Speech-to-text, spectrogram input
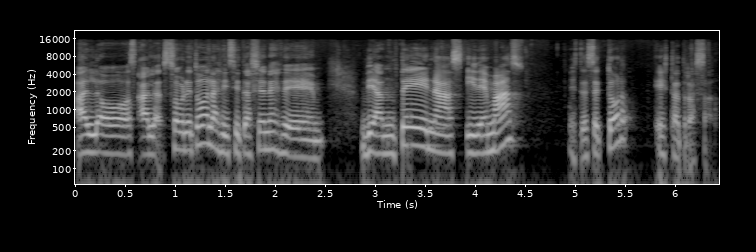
a los, a la- sobre todo a las licitaciones de, de antenas y demás, este sector está atrasado.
